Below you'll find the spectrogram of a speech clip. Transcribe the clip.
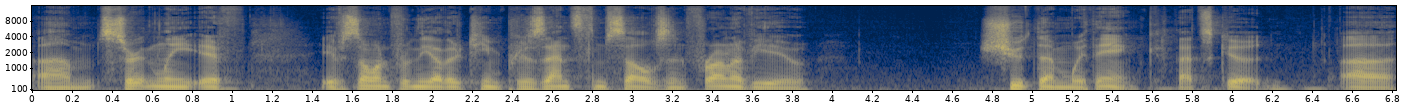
Um, certainly, if if someone from the other team presents themselves in front of you, shoot them with ink. That's good. Uh,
